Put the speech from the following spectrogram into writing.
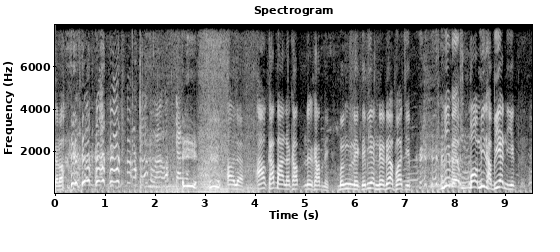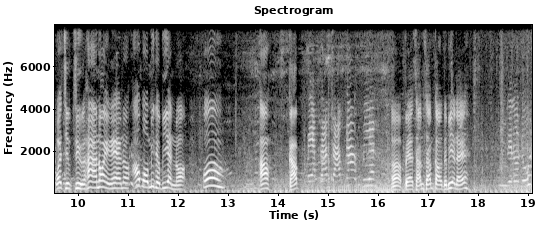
จะรอว่าออ กจากเอาเลยเอากลับบ้านแล้วครับเลยครับนี่เบิ้งเลขทะเบียนเนี่ยเด้อเพื่อจิบมีบ่บ่มีทะเบียนอีกว่าจิบซื้อห้าน้อยแน่เนาะเอาบ่มีทะเบียนเนาะโอ้เอากลับแปดสามสามเก้าทะเบียนเออแปดสามสามเก้าทะเบียนไหนเวโรดูน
